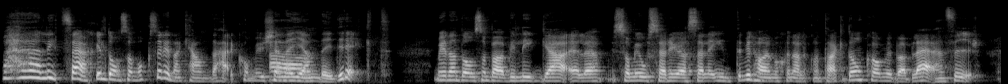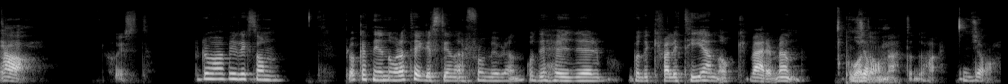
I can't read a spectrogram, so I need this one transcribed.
vad härligt. Särskilt de som också redan kan det här kommer ju känna Ja. igen dig direkt. Medan de som bara vill ligga eller som är oseriösa eller inte vill ha emotionell kontakt, de kommer bara blä, en fyr. Ja. Schysst. Då har vi liksom plockat ner några tegelstenar från muren och det höjer både kvaliteten och värmen på Ja. de möten du har. Ja.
